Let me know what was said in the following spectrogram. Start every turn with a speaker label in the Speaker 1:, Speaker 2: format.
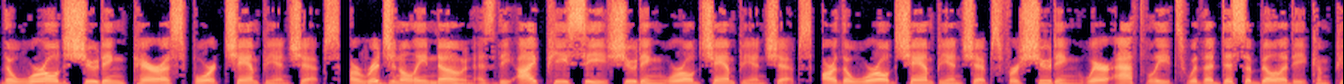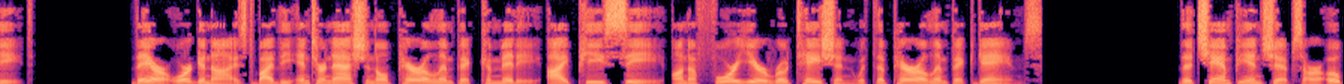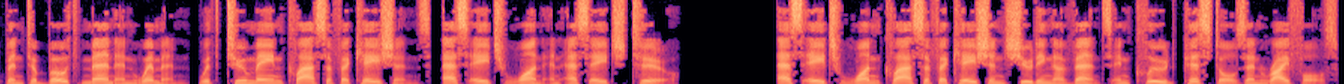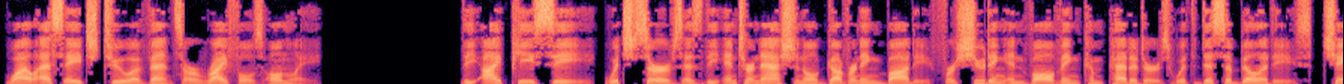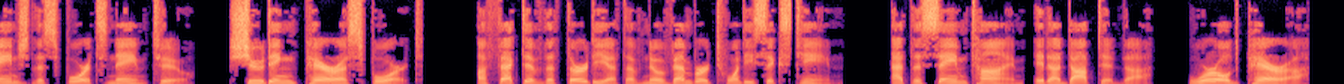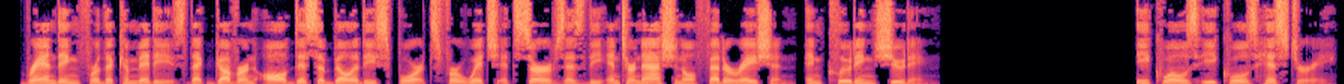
Speaker 1: The World Shooting Para Sport Championships, originally known as the IPC Shooting World Championships, are the world championships for shooting where athletes with a disability compete. They are organized by the International Paralympic Committee on a 4-year rotation with the Paralympic Games. The championships are open to both men and women, with two main classifications, SH1 and SH2. SH1 classification shooting events include pistols and rifles, while SH2 events are rifles only. The IPC, which serves as the international governing body for shooting involving competitors with disabilities, changed the sport's name to Shooting Para Sport, effective 30 November 2016. At the same time, it adopted the World Para branding for the committees that govern all disability sports for which it serves as the international federation, including shooting. History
